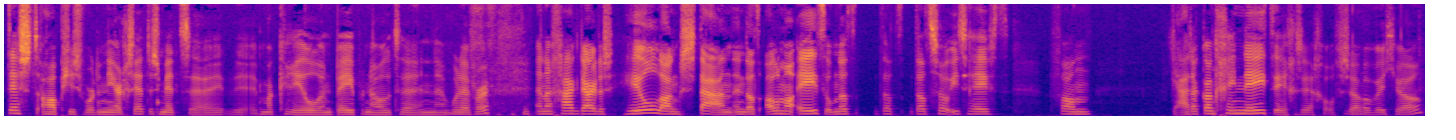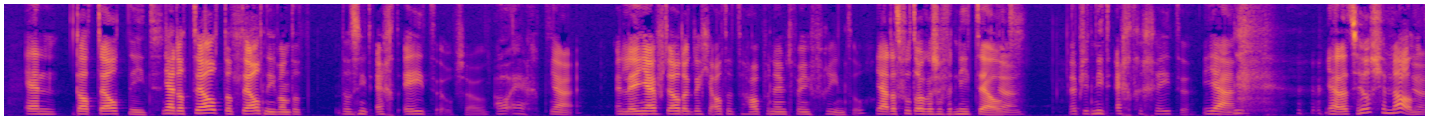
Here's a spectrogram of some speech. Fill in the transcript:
testhapjes worden neergezet. Dus met eh, makreel en pepernoten en eh, whatever. en dan ga ik daar dus heel lang staan en dat allemaal eten. Omdat dat, dat zoiets heeft van... Ja, daar kan ik geen nee tegen zeggen of zo, weet je wel. En dat telt niet. Ja, dat telt, dat telt niet, want dat, dat is niet echt eten of zo. Oh, echt? Ja. En Leen, jij vertelde ook dat je altijd happen neemt van je vriend, toch? Ja, dat voelt ook alsof het niet telt. Ja. Heb je het niet echt gegeten? Ja, ja dat is heel gênant. Ja.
